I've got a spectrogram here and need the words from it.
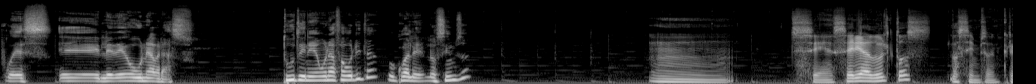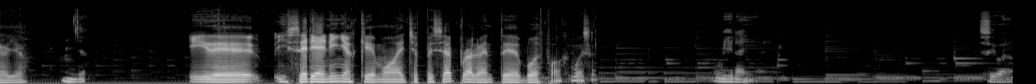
pues eh, le debo un abrazo. ¿Tú tenías una favorita? ¿O cuál es? ¿Los Simpsons? Mm, sí, en serie de adultos, Los Simpsons, creo yo. Ya. Y de y serie de niños que hemos hecho especial, probablemente Bob Esponja, puede ser. Bien ahí. Sí, bueno.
